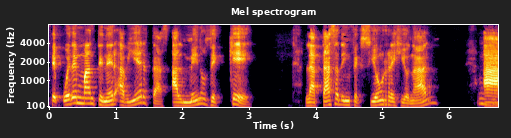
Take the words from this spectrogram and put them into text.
Se pueden mantener abiertas al menos de que la tasa de infección regional a-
